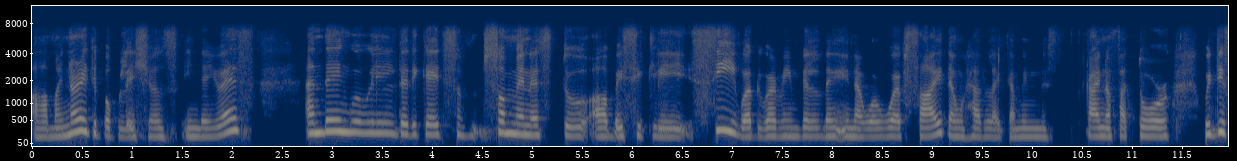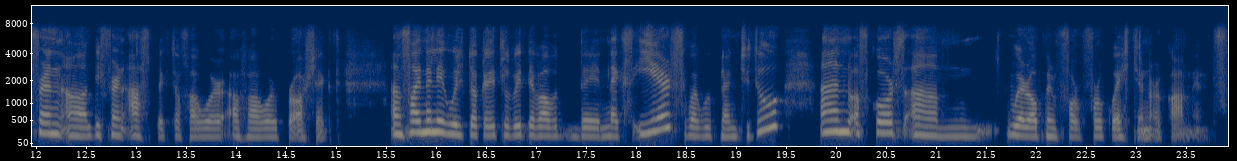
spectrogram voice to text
uh, minority populations in the US. And then we will dedicate some, some minutes to uh, basically see what we've been building in our website. And we have like, I mean, kind of a tour with different uh, different aspects of our of our project. And finally, we'll talk a little bit about the next years, what we plan to do. And of course, um, we're open for, for question or comments.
